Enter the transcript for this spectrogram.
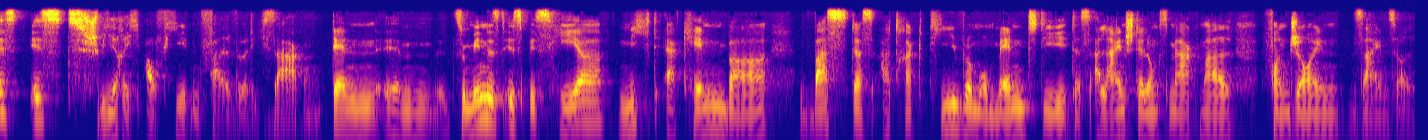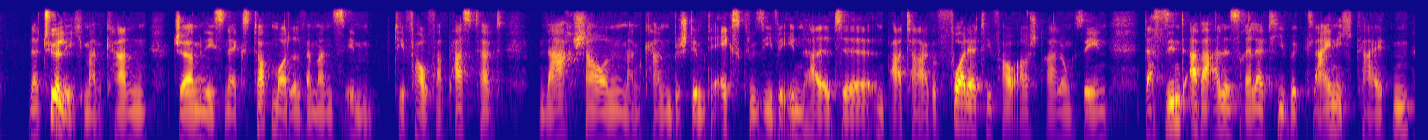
Es ist schwierig auf jeden Fall, würde ich sagen. Denn ähm, zumindest ist bisher nicht erkennbar, was das attraktive Moment, die, das Alleinstellungsmerkmal von Join sein soll. Natürlich, man kann Germany's Next Top Model, wenn man es im TV verpasst hat, nachschauen. Man kann bestimmte exklusive Inhalte ein paar Tage vor der TV-Ausstrahlung sehen. Das sind aber alles relative Kleinigkeiten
